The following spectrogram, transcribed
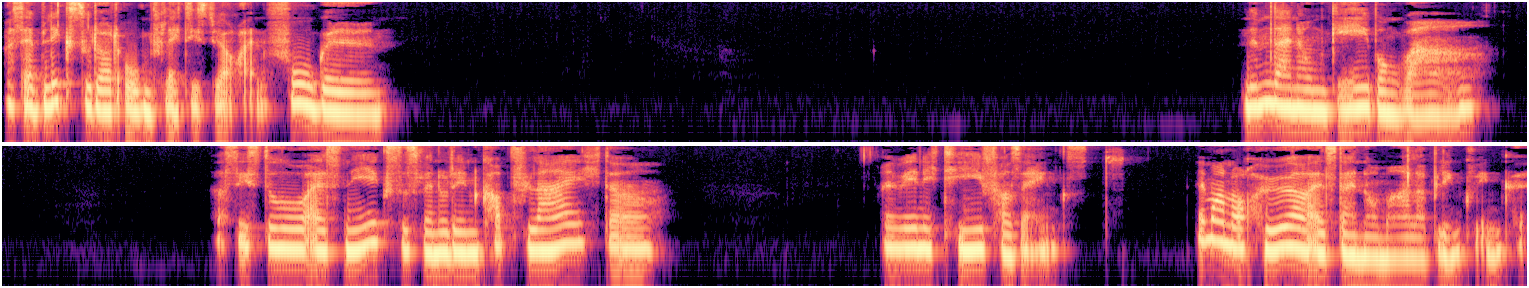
Was erblickst du dort oben? Vielleicht siehst du ja auch einen Vogel. Nimm deine Umgebung wahr. Was siehst du als nächstes, wenn du den Kopf leichter, ein wenig tiefer senkst? Immer noch höher als dein normaler Blinkwinkel.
